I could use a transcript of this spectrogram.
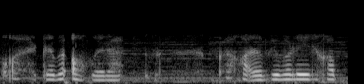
โอ้ยจะไม่ออกเลยนะ ก็ขอรับพิมพ์มารีครับ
